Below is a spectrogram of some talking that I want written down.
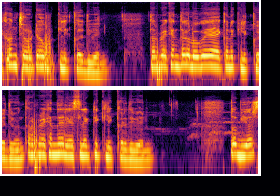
এখন ছবিটার উপর ক্লিক করে দিবেন। তারপর এখান থেকে লোগো আইকনে ক্লিক করে দিবেন। তারপর এখান থেকে রেসিলেক্টে ক্লিক করে দিবেন। তো ভিউয়ার্স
